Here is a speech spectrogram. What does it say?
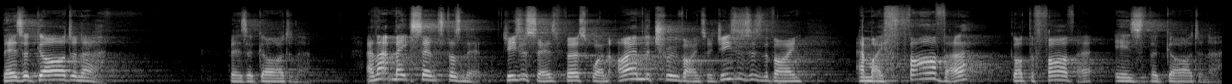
There's a gardener. There's a gardener. And that makes sense, doesn't it? Jesus says, verse 1, I am the true vine. So Jesus is the vine, and my Father, God the Father, is the gardener.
